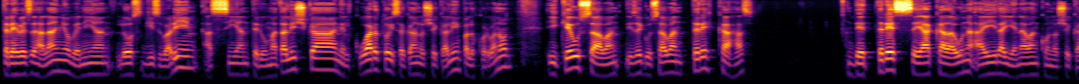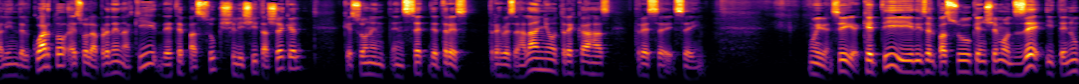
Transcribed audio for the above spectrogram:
tres veces al año venían los Gizbarim, hacían terumatalishka en el cuarto y sacaban los shekalim para los korbanot. ¿Y qué usaban? Dice que usaban tres cajas de tres sea cada una, ahí la llenaban con los shekalim del cuarto. Eso lo aprenden aquí de este pasuk shilishita shekel, que son en, set de tres, tres veces al año, tres cajas, tres seim. Muy bien, sigue. ti dice el pasuk en Shemot, ze y tenu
